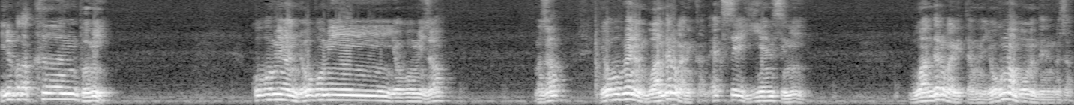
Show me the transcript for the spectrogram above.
1보다 큰 범위. 그 범위는 요 범위, 요 범위죠? 맞아? 요 범위는 무한대로 가니까 x의 2n승이 무한대로 가기 때문에 요것만 보면 되는 거죠.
